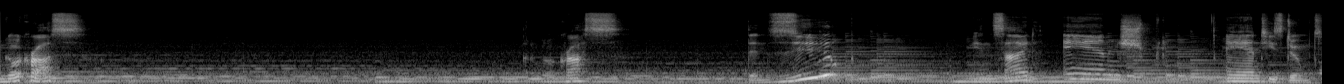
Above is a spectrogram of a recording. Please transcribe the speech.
Him go across. Let him go across. Then zoop! Inside. And And he's doomed.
